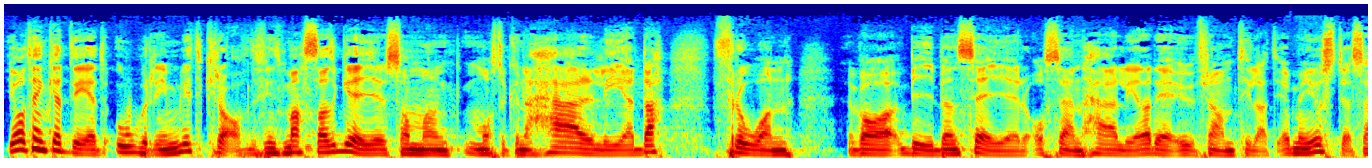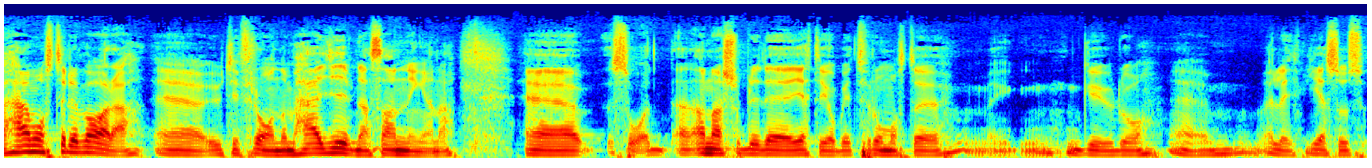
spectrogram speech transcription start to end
Jag tänker att det är ett orimligt krav. Det finns massa grejer som man måste kunna härleda från vad Bibeln säger och sen härleda det fram till att ja, men just det, så här måste det vara eh, utifrån de här givna sanningarna. Eh, så, annars så blir det jättejobbigt för då måste eh, Gud och, eh, eller Jesus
